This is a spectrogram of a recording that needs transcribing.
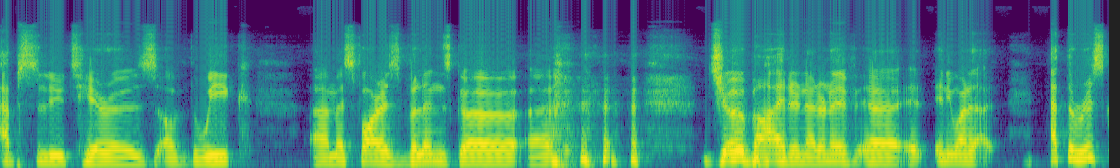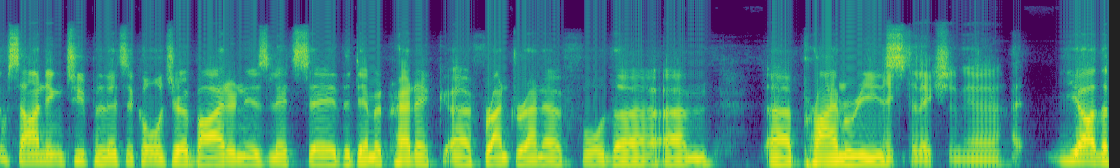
absolute heroes of the week. Um, as far as villains go, uh, Joe Biden. I don't know if uh, anyone. At the risk of sounding too political, Joe Biden is, let's say, the Democratic uh, front runner for the um, uh, primaries Next election, yeah. Yeah, the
